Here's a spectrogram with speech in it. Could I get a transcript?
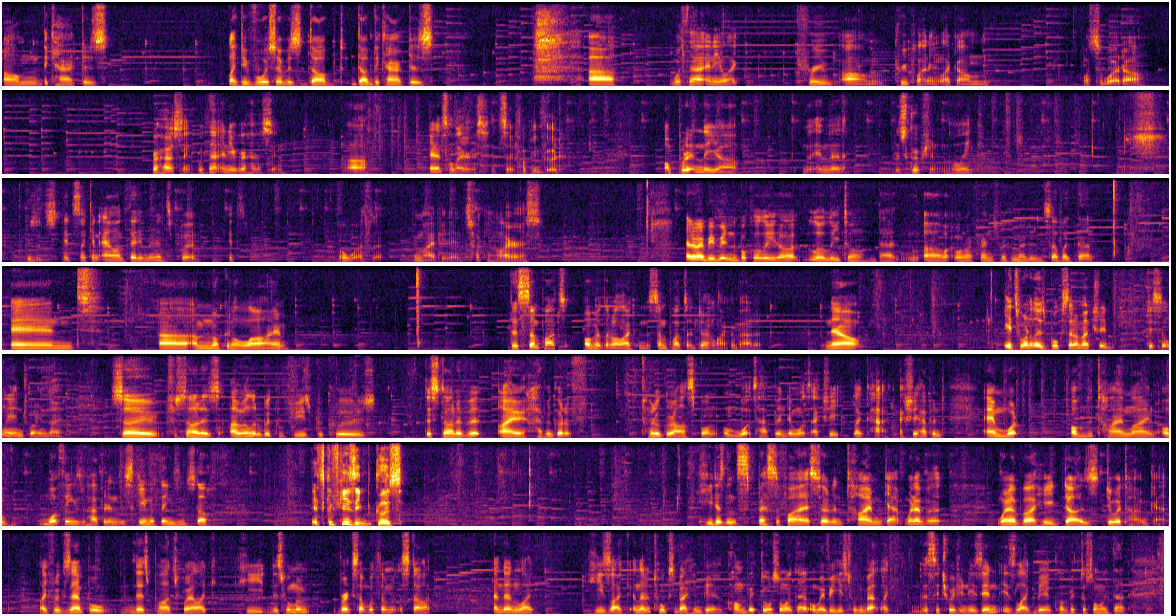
um, the characters, like do voiceovers dubbed, dub the characters uh, without any like pre um, pre planning, like um what's the word, uh, rehearsing, without any rehearsing. Uh, and it's hilarious. It's so fucking good. I'll put it in the, uh, in the description, the link. Because it's, it's like an hour and 30 minutes, but it's all worth it, in my opinion. It's fucking hilarious. Anyway, I've reading the book Lolita, Lolita that uh, one of my friends recommended and stuff like that and uh, I'm not gonna lie there's some parts of it that I like and there's some parts I don't like about it now it's one of those books that I'm actually decently enjoying though so for starters I'm a little bit confused because the start of it I haven't got a total grasp on on what's happened and what's actually like ha actually happened and what of the timeline of what things have happened in the scheme of things and stuff. It's confusing because he doesn't specify a certain time gap whenever whenever he does do a time gap. Like for example, there's parts where like he this woman breaks up with him at the start and then like he's like and then it talks about him being a convict or something like that or maybe he's talking about like the situation he's in is like being a convict or something like that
